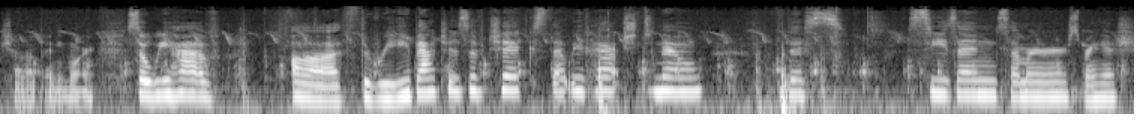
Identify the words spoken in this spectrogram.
shut up anymore. So we have uh, three batches of chicks that we've hatched now this season, summer, springish.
